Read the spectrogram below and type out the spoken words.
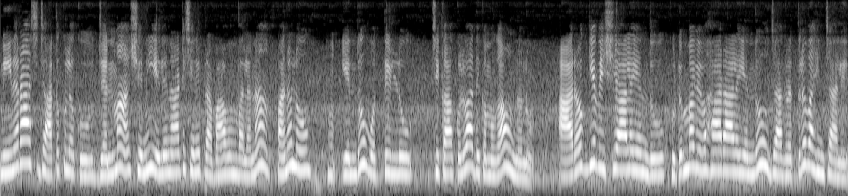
మీనరాశి జాతకులకు జన్మ శని ఎలినాటి శని ప్రభావం వలన పనులు ఎందు ఒత్తిళ్ళు చికాకులు అధికముగా ఉండును. ఆరోగ్య విషయాల యందు కుటుంబ వ్యవహారాల యందు జాగ్రత్తలు వహించాలి.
